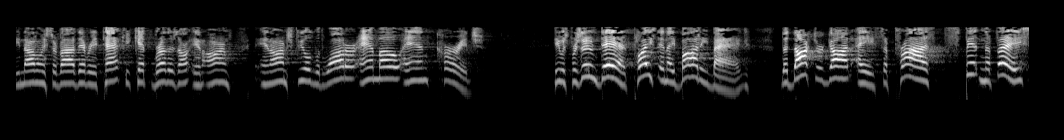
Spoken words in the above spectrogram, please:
He not only survived every attack, he kept brothers in arms, in arms fueled with water, ammo, and courage. He was presumed dead, placed in a body bag. The doctor got a surprise spit in the face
